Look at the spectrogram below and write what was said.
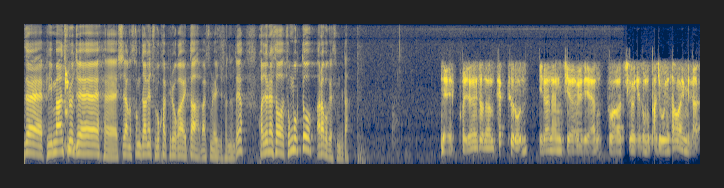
네, 비만 치료제 시장 성장에 주목할 필요가 있다 말씀을 해주셨는데요. 관련해서 종목도 알아보겠습니다. 네, 관련해서는 펩트론이라는 기업에 대한 부가가치가 계속 높아지고 있는 상황입니다.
